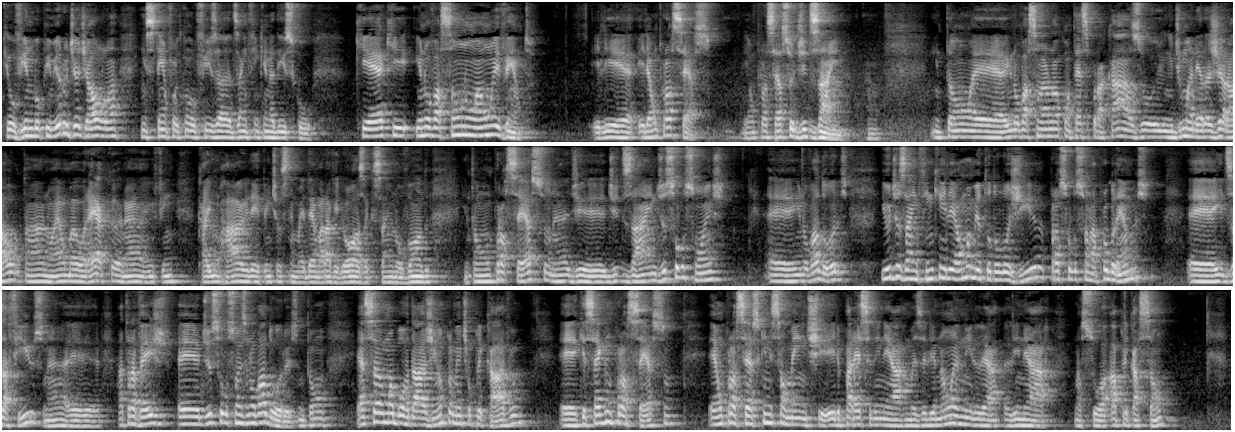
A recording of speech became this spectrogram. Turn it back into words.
que eu vi no meu primeiro dia de aula lá em Stanford, quando eu fiz a Design Thinking na D-School, que é que inovação não é um evento, ele é, ele é um processo, é um processo de design. Né? Então, é, a inovação não acontece por acaso, de maneira geral, tá? não é uma eureka, né? enfim, cai um raio e de repente você tem uma ideia maravilhosa que sai inovando. Então, é um processo né, de, de design de soluções é, inovadoras. E o design thinking ele é uma metodologia para solucionar problemas é, e desafios né, é, através é, de soluções inovadoras. Então, essa é uma abordagem amplamente aplicável, é, que segue um processo é um processo que inicialmente ele parece linear, mas ele não é linear na sua aplicação.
